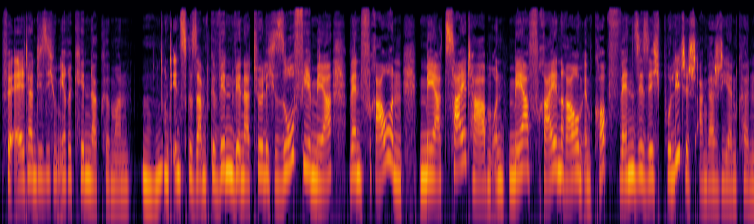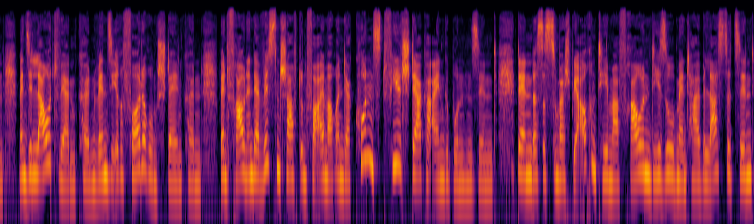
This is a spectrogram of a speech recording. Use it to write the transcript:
für Eltern, die sich um ihre Kinder kümmern. Mhm. Und insgesamt gewinnen wir natürlich so viel mehr, wenn Frauen mehr Zeit haben und mehr freien Raum im Kopf, wenn sie sich politisch engagieren können, wenn sie laut werden können, wenn sie ihre Forderungen stellen können, wenn Frauen in der Wissenschaft und vor allem auch in der Kunst viel stärker eingebunden sind. Denn das ist zum Beispiel auch ein Thema. Frauen, die so mental belastet sind,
